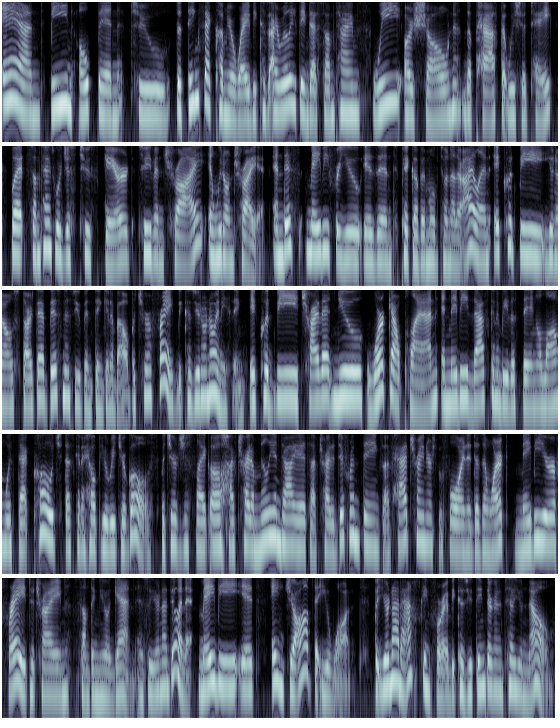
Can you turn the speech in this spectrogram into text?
and being open to the things that come your way because I really think that sometimes we are shown the path that we should take, but sometimes we're just too scared to even try and we don't try it. And this maybe for you isn't pick up and move to another island. It could be, you know, start that business you've been thinking about, but you're afraid because you don't don't know anything. It could be try that new workout plan, and maybe that's going to be the thing along with that coach that's going to help you reach your goals. But you're just like, oh, I've tried a million diets, I've tried different things, I've had trainers before, and it doesn't work. Maybe you're afraid to trying something new again, and so you're not doing it. Maybe it's a job that you want, but you're not asking for it because you think they're going to tell you no.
